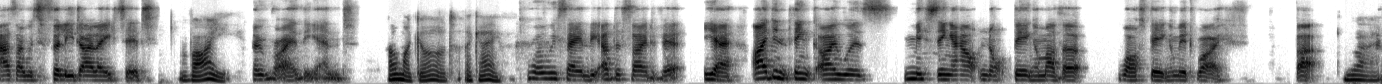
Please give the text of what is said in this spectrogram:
as I was fully dilated. Right. So right at the end. Oh my god. Okay. what are we saying the other side of it yeah i didn't think i was missing out not being a mother whilst being a midwife but Right. i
